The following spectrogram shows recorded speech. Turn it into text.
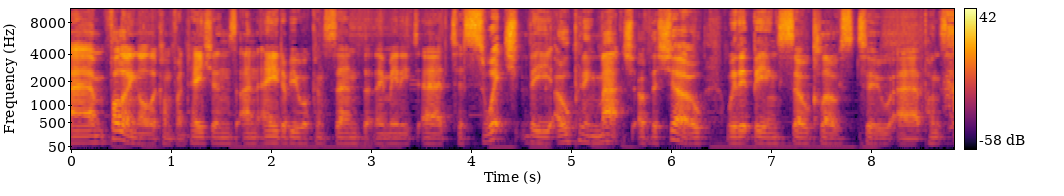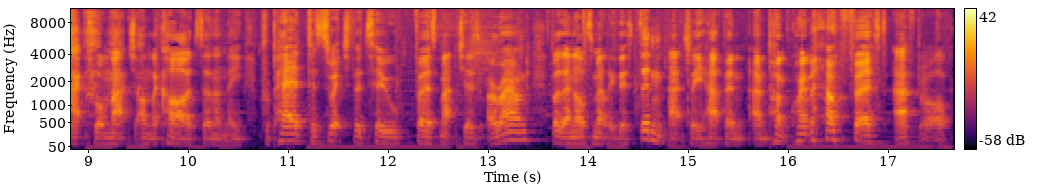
um, following all the confrontations, and AW were concerned that they may need uh, to switch the opening match of the show with it being so close to uh, Punk's actual match on the card, so then they prepared to switch the two first matches around, but then ultimately this didn't actually happen, and Punk went out first after all.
